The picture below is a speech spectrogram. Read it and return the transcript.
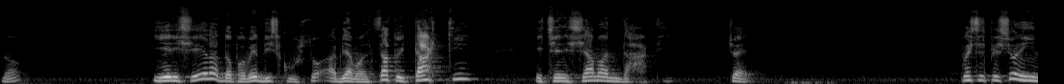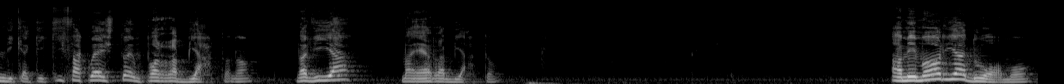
no? Ieri sera, dopo aver discusso, abbiamo alzato i tacchi e ce ne siamo andati. Cioè, questa espressione indica che chi fa questo è un po' arrabbiato, no? Va via, ma è arrabbiato. A memoria d'uomo.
